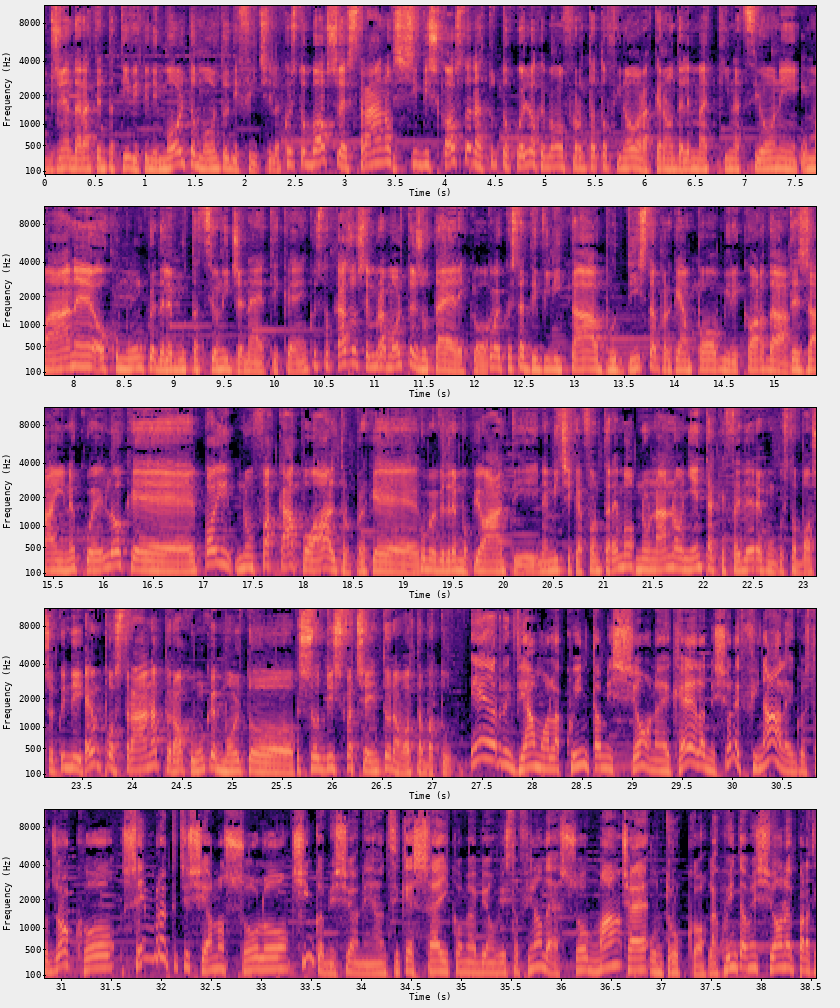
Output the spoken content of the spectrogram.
bisogna andare a tentativi, quindi molto molto difficile. Questo boss è strano, si discosta da tutto quello che abbiamo affrontato finora, che erano delle macchinazioni umane o comunque delle mutazioni genetiche. In questo caso sembra molto esoterico, come questa divinità buddista, perché un po' mi ricorda design quello che poi non fa capo altro, perché come vedremo più avanti, i nemici che affronteremo non hanno niente a che vedere con questo boss. Quindi è un po' strana, però comunque molto soddisfacente una volta battuto. E arriviamo alla quinta missione, che è la missione finale in questo gioco. Sembra che ci siano solo 5 missioni, anziché 6 come abbiamo visto fino adesso, ma c'è un trucco. La quinta missione praticamente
